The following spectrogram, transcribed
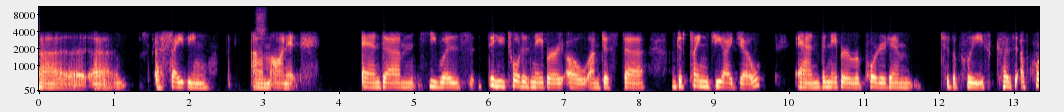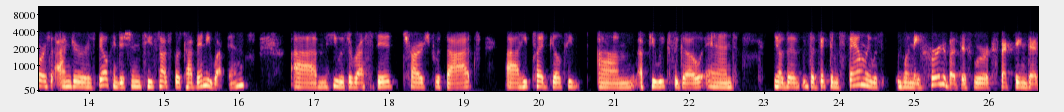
uh, uh, a sighting um, on it, and um, he was he told his neighbor, "Oh, I'm just uh, I'm just playing GI Joe," and the neighbor reported him to the police because, of course, under his bail conditions, he's not supposed to have any weapons. Um, he was arrested, charged with that. Uh, he pled guilty um, a few weeks ago, and you know, the, the victim's family was, when they heard about this, we were expecting that,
